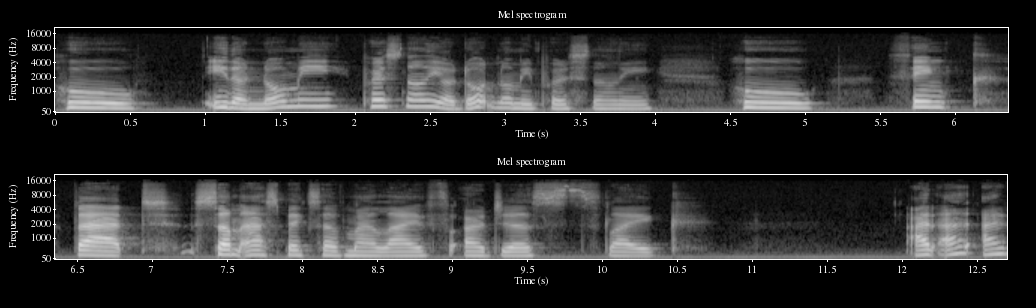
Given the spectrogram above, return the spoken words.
who either know me personally or don't know me personally who think that some aspects of my life are just like I, I,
